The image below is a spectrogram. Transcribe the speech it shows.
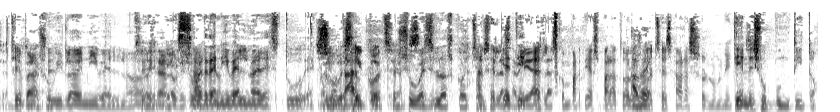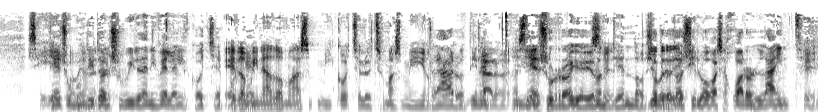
coche, Sí, para subirlo de nivel, ¿no? Sí, o sea, lo que subes de nivel no eres tú, como Subes tal, el coche, subes Sí. los coches. Antes las habilidades las compartías para todos A los ver, coches, ahora son únicas. Tiene su puntito. Sí, tiene su obviamente. puntito el subir de nivel el coche. He dominado más mi coche, lo he hecho más mío. Claro, tiene, Claro, tiene su rollo, yo lo Sí. Entiendo. Sobre todo si luego vas a jugar online, Sí.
